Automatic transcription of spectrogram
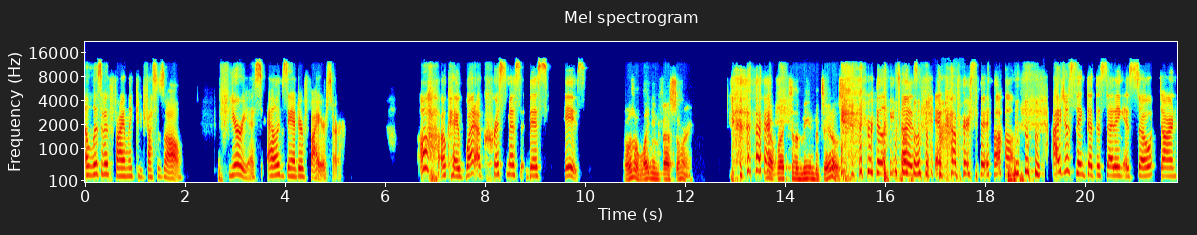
Elizabeth finally confesses all. Furious, Alexander fires her. Oh, okay. What a Christmas this is. That was a lightning fast summary. Got right to the meat and potatoes. it really does. it covers it all. I just think that the setting is so darn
